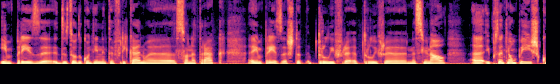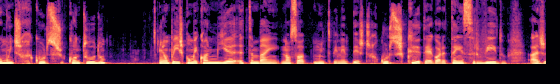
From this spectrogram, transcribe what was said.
empresa de todo o continente africano, a Sonatrach, a empresa petrolífera, a petrolífera nacional, uh, e, portanto, é um país com muitos recursos. Contudo, é um país com uma economia também, não só muito dependente destes recursos, que até agora têm servido às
